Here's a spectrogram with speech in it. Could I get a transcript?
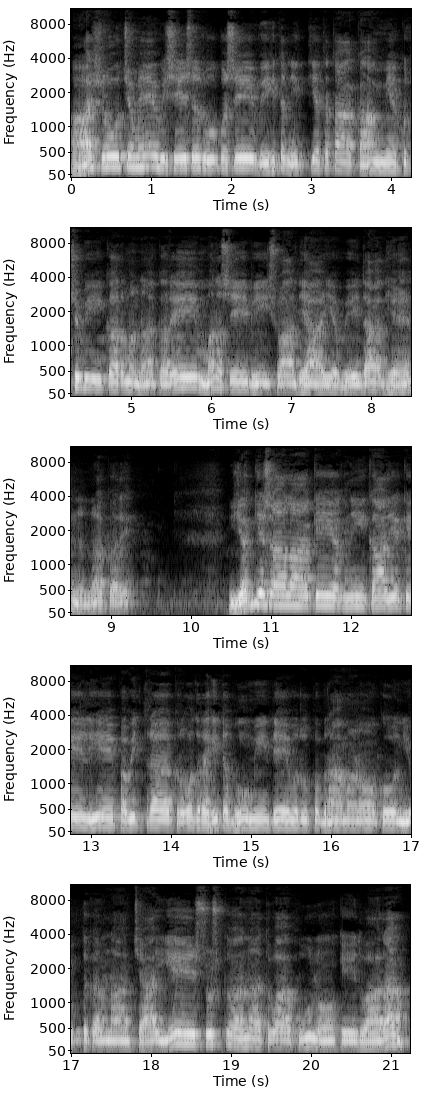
आशोच में विशेष रूप से विहित नित्य तथा काम्य कुछ भी कर्म न करे, मन से भी स्वाध्याय वेदाध्ययन न करे। यज्ञशाला के अग्नि कार्य के लिए पवित्र क्रोध रहित भूमि देव रूप ब्राह्मणों को नियुक्त करना चाहिए, शुष्क अन्न अथवा फूलों के द्वारा।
